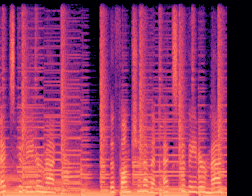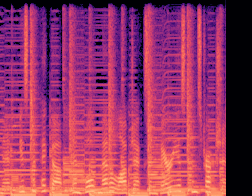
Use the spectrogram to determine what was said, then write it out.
Excavator magnet. The function of an excavator magnet is to pick up and hold metal objects in various construction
